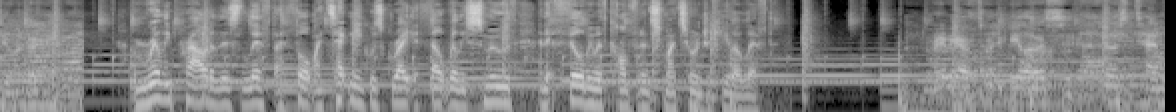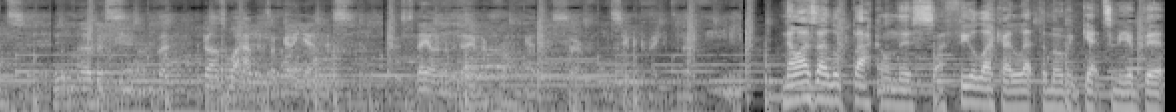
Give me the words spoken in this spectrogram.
200. I'm really proud of this lift. I thought my technique was great, it felt really smooth, and it filled me with confidence for my 200 kilo lift. Here we go, 200 kilos, first attempt, a little nervous, but regardless of what happens, I'm going to get this. Because today or another day, Now, as I look back on this, I feel like I let the moment get to me a bit,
